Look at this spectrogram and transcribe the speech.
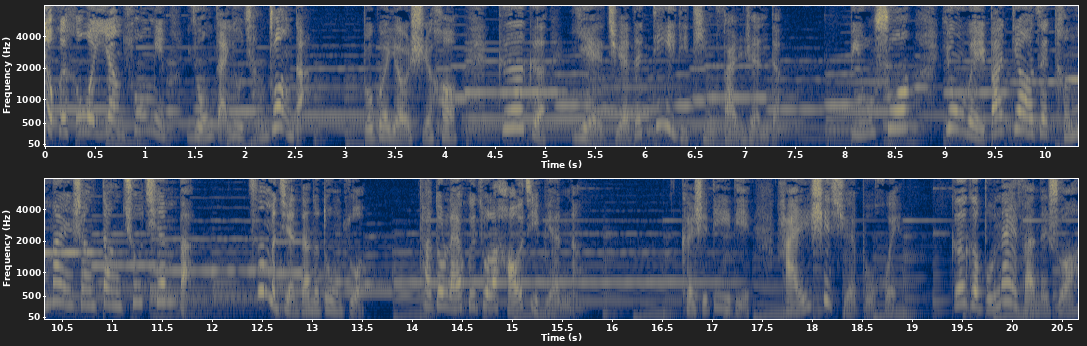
也会和我一样聪明、勇敢又强壮的。”不过有时候，哥哥也觉得弟弟挺烦人的，比如说用尾巴吊在藤蔓上荡秋千吧，这么简单的动作。他都来回做了好几遍呢，可是弟弟还是学不会。哥哥不耐烦地说：“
